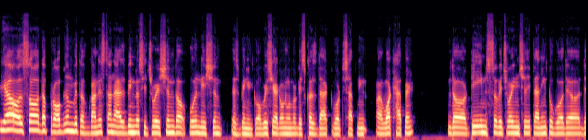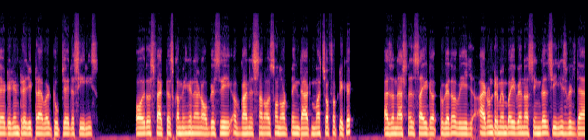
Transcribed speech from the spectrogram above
Yeah, also the problem with Afghanistan has been the situation the whole nation has been into. Obviously, I don't want to discuss that, what's happening, uh, what happened. The teams which were initially planning to go there, they didn't really travel to play the series. All those factors coming in, and obviously Afghanistan also not playing that much of a cricket as a national side uh, together. We I don't remember even a single series which they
